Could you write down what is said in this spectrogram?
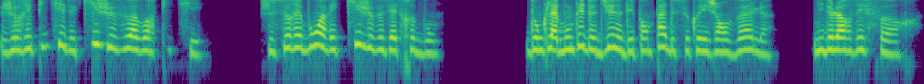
J'aurai pitié de qui je veux avoir pitié. Je serai bon avec qui je veux être bon. Donc la bonté de Dieu ne dépend pas de ce que les gens veulent, ni de leurs efforts,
